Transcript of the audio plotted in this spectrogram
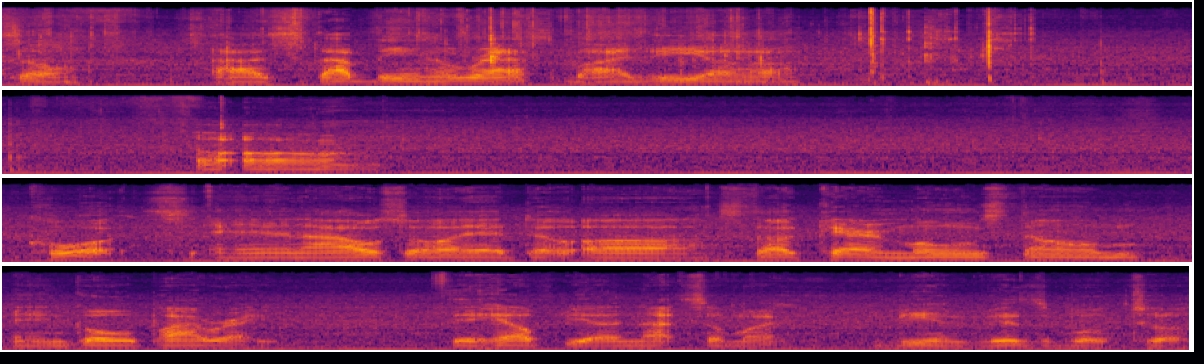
So I stopped being harassed by the uh, uh, uh courts. And I also had to uh, start carrying moonstone and gold pyrite to help you not so much be invisible to a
